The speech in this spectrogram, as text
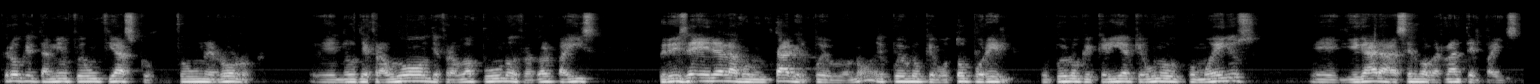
Creo que también fue un fiasco, fue un error. Eh, nos defraudó, defraudó a Puno, defraudó al país, pero esa era la voluntad del pueblo, ¿no? El pueblo que votó por él, el pueblo que quería que uno como ellos eh, llegara a ser gobernante del país.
